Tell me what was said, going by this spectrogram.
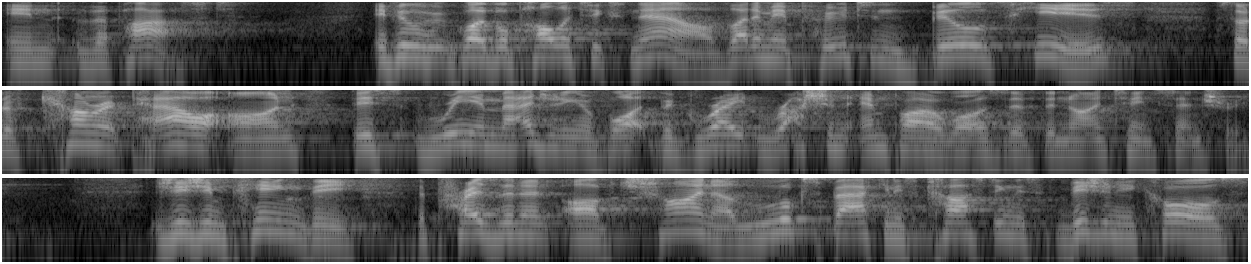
in the past. If you look at global politics now, Vladimir Putin builds his sort of current power on this reimagining of what the great Russian Empire was of the 19th century. Xi Jinping, the, the president of China, looks back and is casting this vision he calls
